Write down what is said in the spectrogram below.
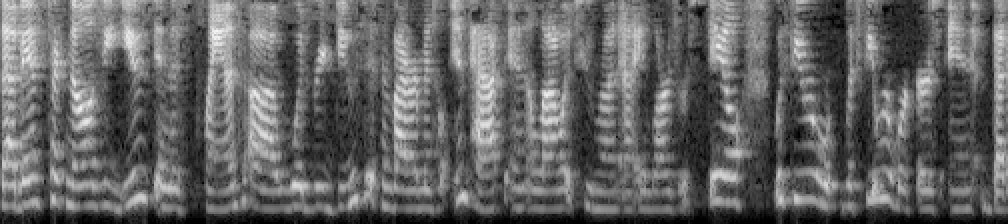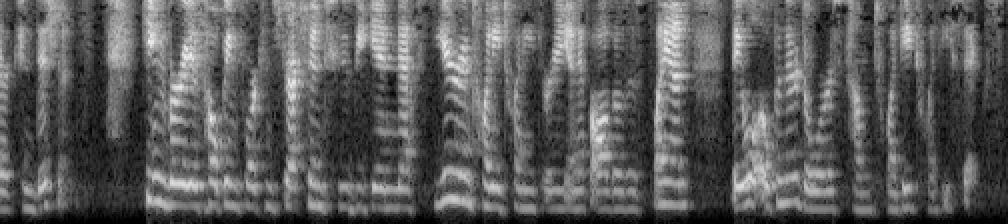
The advanced technology used in this plant uh, would reduce its environmental impact and allow it to run at a larger scale with fewer with fewer workers and better conditions. Kingsbury is hoping for construction to begin next year in 2023, and if all goes as planned, they will open their doors come 2026.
